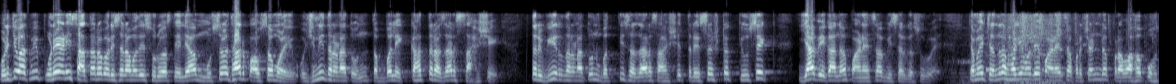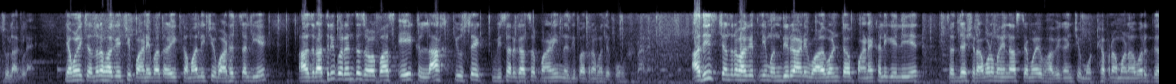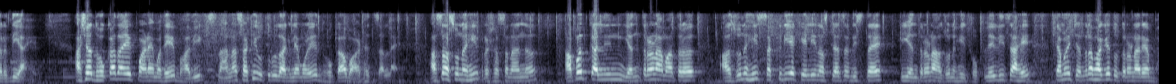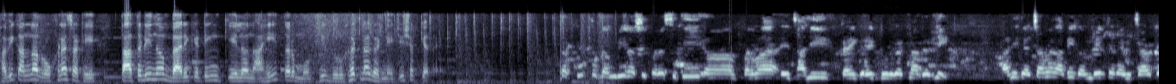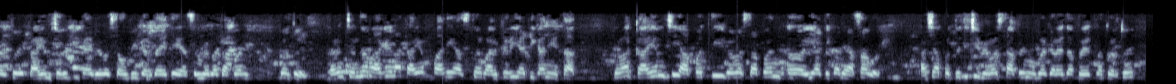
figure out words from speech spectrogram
पुढची बातमी पुणे आणि सातारा परिसरामध्ये सुरू असलेल्या मुसळधार पावसामुळे उजनी धरणातून तब्बल एकाहत्तर हजार सहाशे तर वीर धरणातून बत्तीस हजार सहाशे त्रेसष्ट क्युसेक या वेगानं पाण्याचा विसर्ग सुरू आहे. त्यामुळे चंद्रभागेमध्ये पाण्याचा प्रचंड प्रवाह पोहोचू लागलाय. त्यामुळे चंद्रभागेची पाणी पातळी कमालीची वाढत चालली आहे आज रात्रीपर्यंत जवळपास एक लाख क्युसेक विसर्गाचं पाणी नदीपात्रामध्ये पोहोचणार आहे. आधीच चंद्रभागेतली मंदिरं आणि वाळवंट पाण्याखाली गेली आहेत. सध्या श्रावण महिना असल्यामुळे भाविकांची मोठ्या प्रमाणावर गर्दी आहे. अशा धोकादायक पाण्यामध्ये भाविक स्नानासाठी उतरू लागल्यामुळे धोका वाढत चाललाय. असं असूनही प्रशासनानं आपत्कालीन यंत्रणा मात्र अजूनही सक्रिय केली नसल्याचं दिसतंय. ही यंत्रणा अजूनही झोपलेलीच आहे. त्यामुळे चंद्रभागेत उतरणाऱ्या भाविकांना रोखण्यासाठी तातडीनं बॅरिकेटिंग केलं नाही तर मोठी दुर्घटना घडण्याची शक्यता आहे. तर खूप गंभीर अशी परिस्थिती परवा झाली. काही एक दुर्घटना घडली. आणि त्याच्यावर आम्ही गंभीरतेने विचार करतोय. कायमस्वरूपी काय व्यवस्था उभी करता येते या संदर्भात आपण करतोय कारण चंद्रभागेला कायम पाणी असतं वारकरी या ठिकाणी येतात. तेव्हा कायमची आपत्ती व्यवस्थापन या ठिकाणी असावं. अशा पद्धतीची व्यवस्था आपण उभं करायचा प्रयत्न करतोय.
